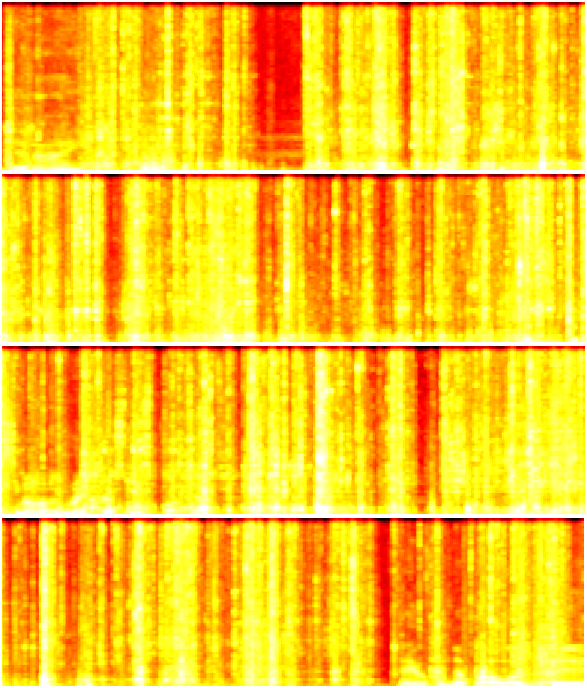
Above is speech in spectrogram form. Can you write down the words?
Did I? It's, it's not in my Christmas bucket. I opened up all of the,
